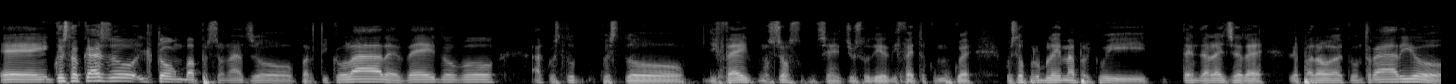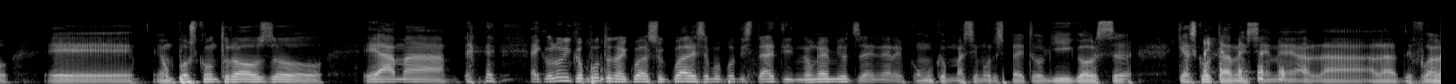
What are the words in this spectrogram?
E in questo caso il Tomba, personaggio particolare, vedovo, ha questo, questo difetto, non so se è giusto dire difetto, comunque questo problema per cui tende a leggere le parole al contrario, è un po' scontroso e ama ecco l'unico punto quale, sul quale siamo un po' distanti non è il mio genere comunque massimo rispetto agli Eagles che ascoltava insieme alla, alla, alla,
